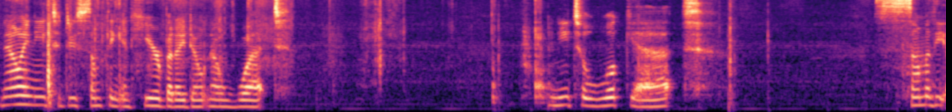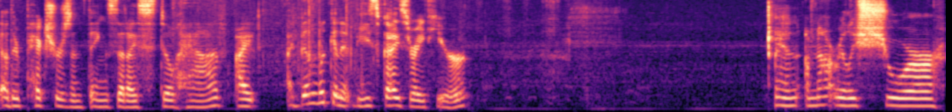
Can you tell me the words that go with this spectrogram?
Now I need to do something in here, but I don't know what. I need to look at some of the other pictures and things that I still have. I, I've been looking at these guys right here. And I'm not really sure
